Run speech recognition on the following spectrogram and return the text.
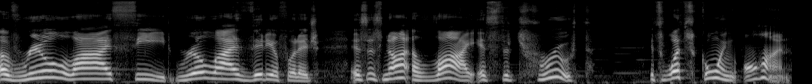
of real live feed, real live video footage. This is not a lie, it's the truth. It's what's going on.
